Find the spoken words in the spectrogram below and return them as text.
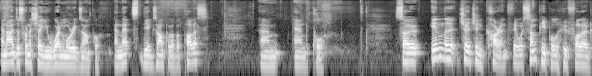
And I just want to show you one more example and that's the example of Apollos um, and Paul. So, in the church in Corinth, there were some people who followed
